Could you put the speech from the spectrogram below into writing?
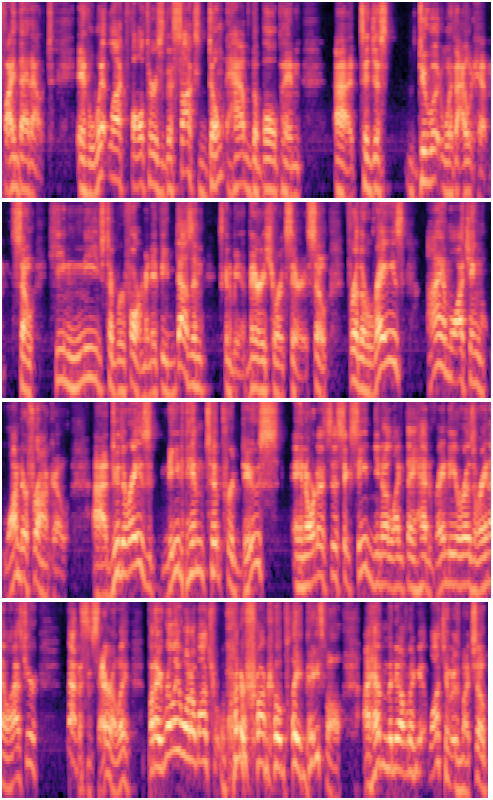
find that out. If Whitlock falters, the Sox don't have the bullpen uh, to just do it without him. So he needs to perform. And if he doesn't, it's going to be a very short series. So for the Rays, I am watching Wander Franco. Uh, do the Rays need him to produce in order to succeed? You know, like they had Randy Arozarena last year? Not necessarily, but I really want to watch Wander Franco play baseball. I haven't been able to get, watch him as much. So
